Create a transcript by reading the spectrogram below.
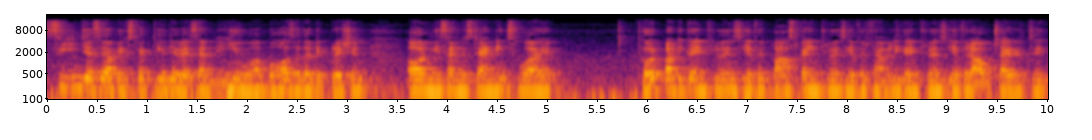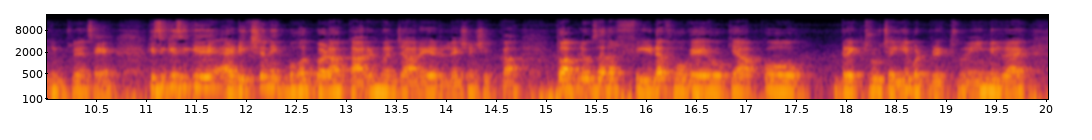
सीन जैसे आप एक्सपेक्ट किए थे वैसा नहीं हुआ, बहुत ज़्यादा डिप्रेशन और मिसअंडरस्टैंडिंग्स हुआ है। थर्ड पार्टी का इन्फ्लुएंस या फिर पास्ट का इन्फ्लुएंस या फिर फैमिली का इन्फ्लुएंस या फिर आउटसाइडर से इन्फ्लुएंस है। किसी किसी के एडिक्शन एक बहुत बड़ा कारण बन जा रहे हैं रिलेशनशिप का। तो आप लोग ज़्यादा फेड अप हो गए हो कि आपको ब्रेक थ्रू चाहिए बट ब्रेक थ्रू नहीं मिल रहा है।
